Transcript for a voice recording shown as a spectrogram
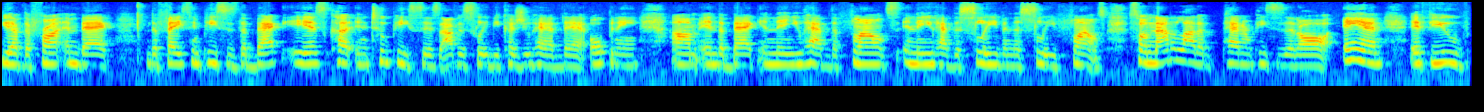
You have the front and back the facing pieces. The back is cut in two pieces obviously because you have that opening um, in the back and then you have the flounce and then you have the sleeve and the sleeve flounce. So not a lot of pattern pieces at all. And if you've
